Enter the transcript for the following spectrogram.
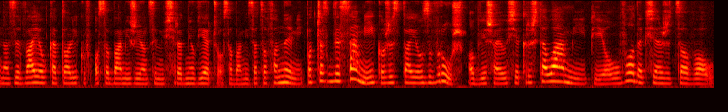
nazywają katolików osobami żyjącymi w średniowieczu, osobami zacofanymi, podczas gdy sami korzystają z wróż, obwieszają się kryształami, piją wodę księżycową,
